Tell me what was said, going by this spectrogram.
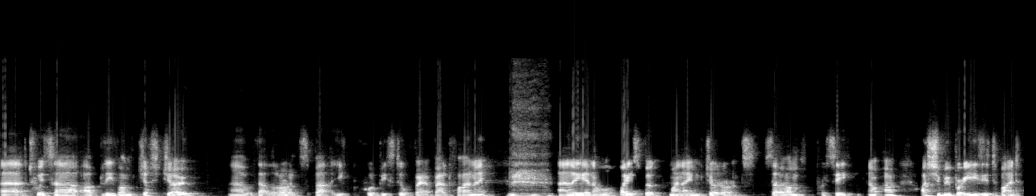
Uh, Twitter, I believe I'm just Joe uh, without the Lawrence, but you could be still very bad to find me. and again, on Facebook, my name Joe Lawrence. So I'm pretty, I, I should be pretty easy to find.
